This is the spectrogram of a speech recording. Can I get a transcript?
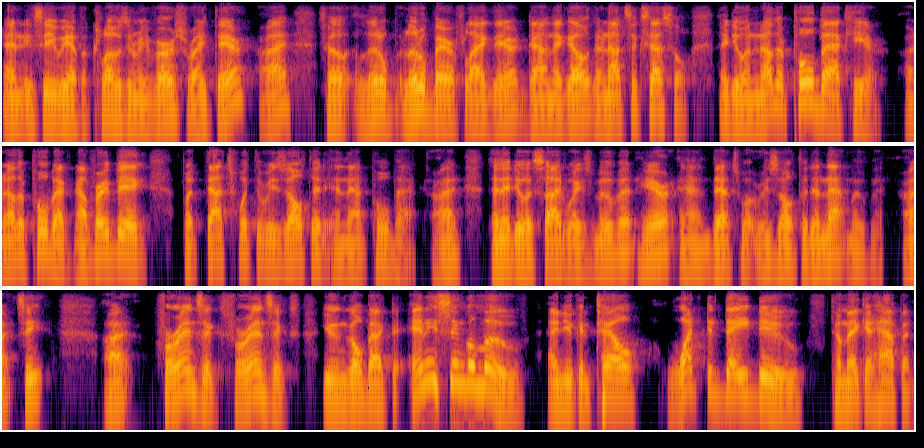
and you see we have a close in reverse right there. All right. So a little little bear flag there. Down they go. They're not successful. They do another pullback here. Another pullback. Not very big, but that's what the resulted in that pullback all right then they do a sideways movement here and that's what resulted in that movement all right see all right forensics forensics. You can go back to any single move and you can tell what did they do to make it happen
